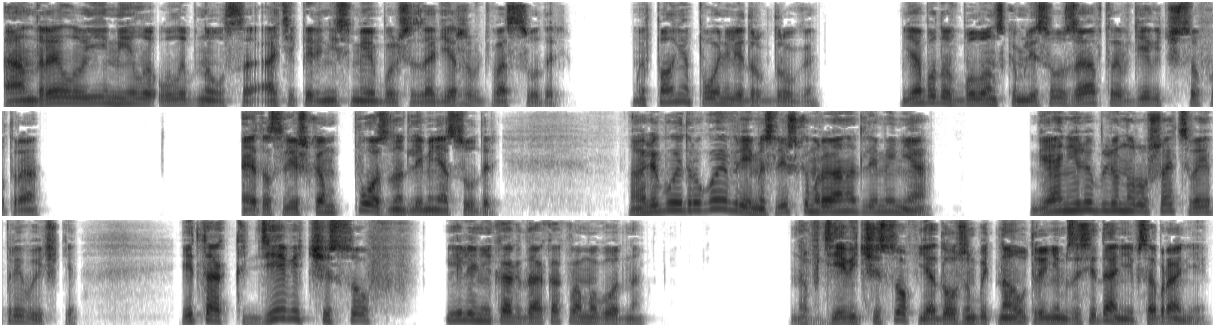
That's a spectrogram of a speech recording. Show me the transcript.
Андре Луи мило улыбнулся. «А теперь не смею больше задерживать вас, сударь. Мы вполне поняли друг друга. Я буду в Булонском лесу завтра в девять часов утра». «Это слишком поздно для меня, сударь. А любое другое время слишком рано для меня. Я не люблю нарушать свои привычки. Итак, девять часов или никогда, как вам угодно». «Но в девять часов я должен быть на утреннем заседании в собрании».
